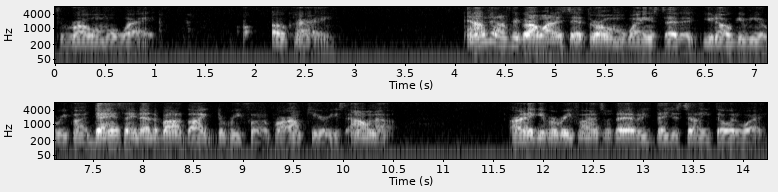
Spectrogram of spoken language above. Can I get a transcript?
throw them away. Okay. And I'm trying to figure out why they said throw them away instead of, you know, giving you a refund. They didn't say nothing about, like, the refund part. I'm curious. I don't know. Are they giving refunds with that, or they just telling you throw it away?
